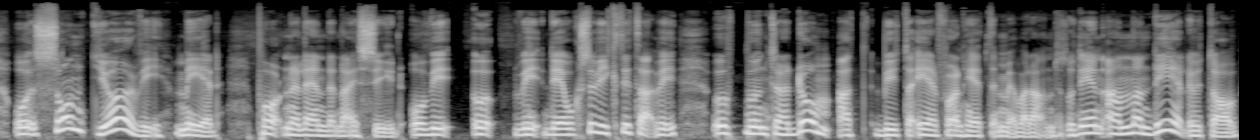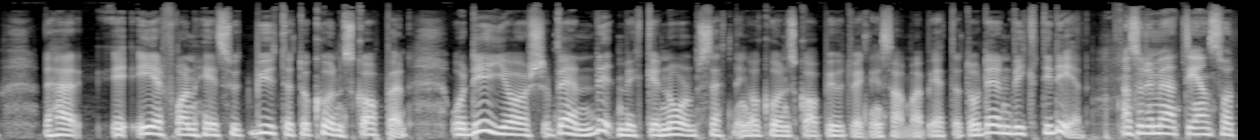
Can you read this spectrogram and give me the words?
Och sånt gör vi med partnerländerna i syd. Och vi, och vi, det är också viktigt att vi uppmuntrar dem att byta erfarenheter med varandra. Så det är en annan del utav det här erfarenhetsutbytet och kunskapen. Och det görs väldigt mycket normsättning och kunskap i utvecklingssamarbetet och det är en viktig del. Alltså du menar att det är en, sort,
